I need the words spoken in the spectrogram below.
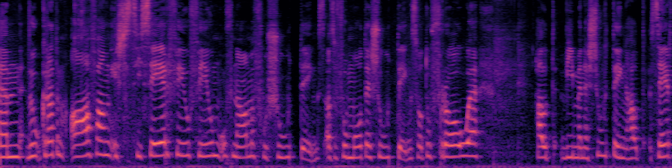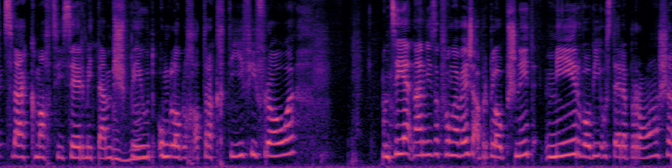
Ähm, weil gerade am Anfang ist sie sehr viele Filmaufnahmen von Shootings, also von Modeshootings, wo du Frauen halt wie man ein Shooting halt sehr zweckmacht, sie sehr mit dem mhm. spielt, unglaublich attraktive Frauen. Und sie hat dann wie so gefunden, weißt, aber glaubst du nicht, wir, die wie aus dieser Branche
